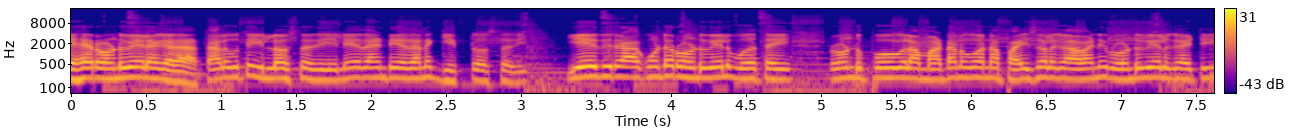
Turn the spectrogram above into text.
ఏహే రెండు వేలే కదా తలిగితే ఇల్లు వస్తుంది లేదంటే ఏదైనా గిఫ్ట్ వస్తుంది. ఏది రాకుండా రెండు వేలు పోతాయి. రెండు పోగుల మటన్ కొన్న పైసలు కావని రెండు వేలు కట్టి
